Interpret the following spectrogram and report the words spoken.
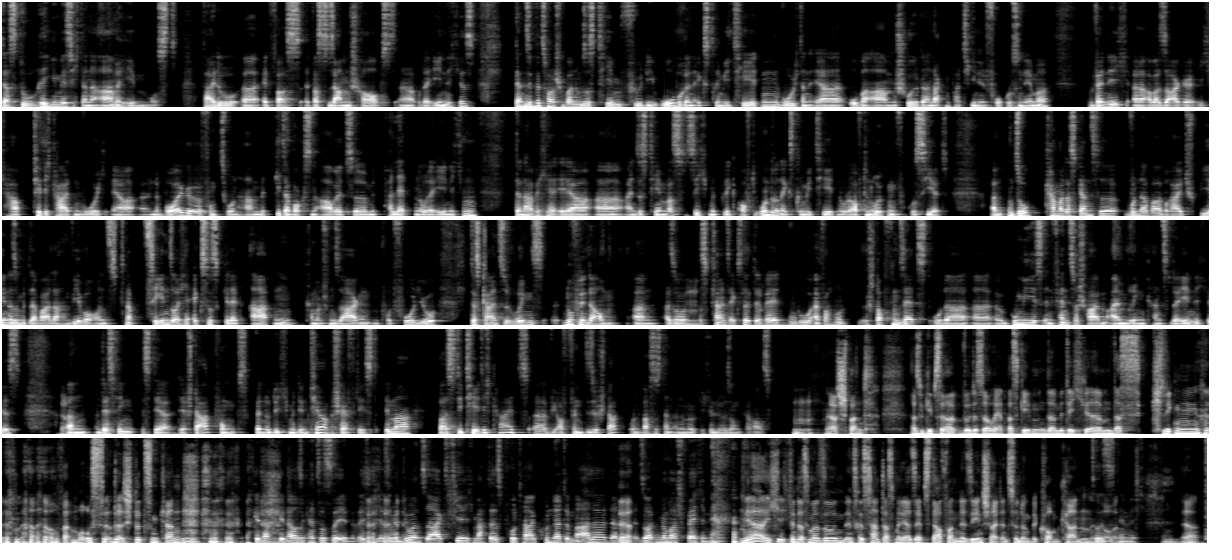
dass du regelmäßig deine Arme heben musst, weil du äh, etwas, etwas zusammenschraubst äh, oder ähnliches. Dann sind wir zum Beispiel bei einem System für die oberen Extremitäten, wo ich dann eher Oberarm, Schulter, Nackenpartien in den Fokus nehme. Wenn ich äh, aber sage, ich habe Tätigkeiten, wo ich eher äh, eine Beugefunktion habe, mit Gitterboxen arbeite, mit Paletten oder ähnlichem, dann habe ich ja eher äh, ein System, was sich mit Blick auf die unteren Extremitäten oder auf den Rücken fokussiert. Ähm, und so kann man das Ganze wunderbar breit spielen. Also mittlerweile haben wir bei uns knapp zehn solche Exoskelettarten, kann man schon sagen, im Portfolio. Das kleinste übrigens äh, nur für den Daumen. Ähm, also mhm. das kleinste Exoskelett der Welt, wo du einfach nur Stopfen setzt oder äh, Gummis in Fensterscheiben einbringen kannst oder ähnliches. Ja. Ähm, und deswegen ist der, der Startpunkt, wenn du dich mit dem Thema beschäftigst, immer, was ist die Tätigkeit, äh, wie oft findet diese statt und was ist dann eine mögliche Lösung daraus? Hm, ja, spannend. Also gibt's da, würde es auch etwas geben, damit ich ähm, das Klicken auf der Maus unterstützen kann? genau, genauso kannst du es sehen, richtig. Also wenn du uns sagst, hier, ich mache das pro Tag hunderte Male, dann ja. sollten wir mal sprechen. ja, ich, ich finde das mal so interessant, dass man ja selbst davon eine Sehenscheidentzündung bekommen kann. So ist es und, nämlich. Ja.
